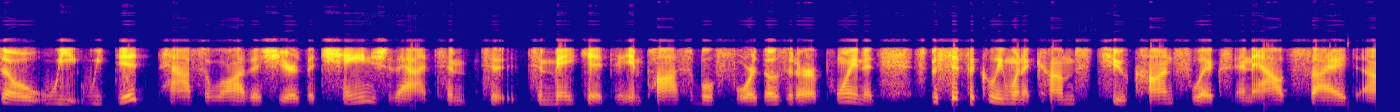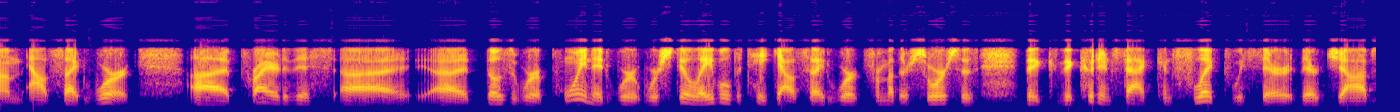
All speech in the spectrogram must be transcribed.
so we we did pass a law this year that changed that to to to make it impossible for those that are appointed, specifically when it comes to conflicts and outside um, outside work. Uh, prior to this, uh, uh, those that were appointed were, were still able to take outside work from other sources that, that could in fact conflict with their, their jobs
